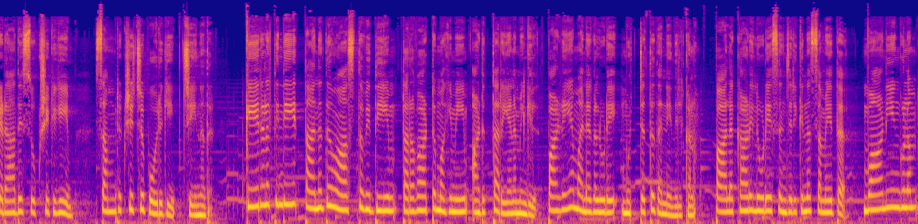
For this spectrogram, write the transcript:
കെടാതെ സൂക്ഷിക്കുകയും സംരക്ഷിച്ചു പോരുകയും ചെയ്യുന്നത്. കേരളത്തിന്റെ തനത് വാസ്തുവിദ്യയും തറവാട്ട് മഹിമയും അടുത്തറിയണമെങ്കിൽ പഴയ മനകളുടെ മുറ്റത്ത് തന്നെ നിൽക്കണം. പാലക്കാടിലൂടെ സഞ്ചരിക്കുന്ന സമയത്ത് വാണിയംകുളം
